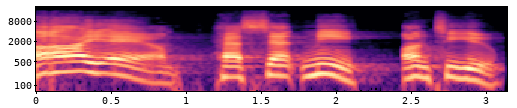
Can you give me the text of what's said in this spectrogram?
I am has sent me unto you.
